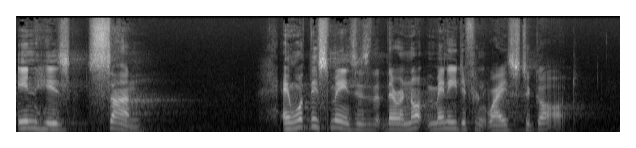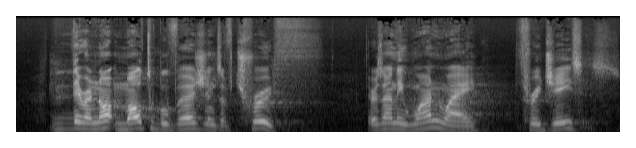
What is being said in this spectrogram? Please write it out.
in His Son. And what this means is that there are not many different ways to God. There are not multiple versions of truth. There is only one way through Jesus.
